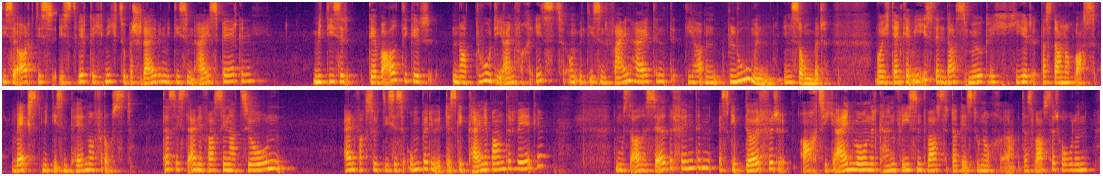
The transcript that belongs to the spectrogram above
Diese Arktis ist wirklich nicht zu beschreiben mit diesen Eisbergen, mit dieser gewaltiger Natur, die einfach ist und mit diesen Feinheiten, die haben Blumen im Sommer, wo ich denke, wie ist denn das möglich hier, dass da noch was wächst mit diesem Permafrost? Das ist eine Faszination, einfach so dieses Unberührte. Es gibt keine Wanderwege, Du musst alles selber finden. Es gibt Dörfer, 80 Einwohner, kein fließend Wasser, da gehst du noch äh, das Wasser holen.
